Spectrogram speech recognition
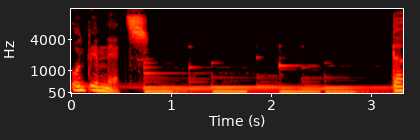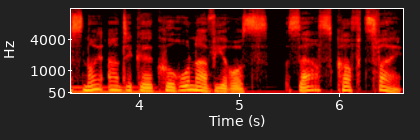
und im Netz. Das neuartige Coronavirus SARS-CoV-2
